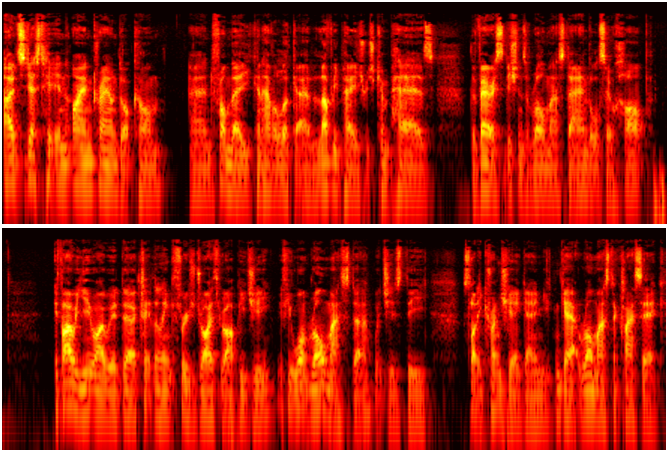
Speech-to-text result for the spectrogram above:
I'd suggest hitting ironcrown.com and from there you can have a look at a lovely page which compares the various editions of Rolemaster and also Harp. If I were you, I would uh, click the link through to DriveThruRPG. If you want Rolemaster, which is the slightly crunchier game, you can get Rolemaster Classic.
